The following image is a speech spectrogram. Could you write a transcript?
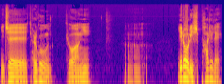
이제 결국은 교황이 어, 1월 28일에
